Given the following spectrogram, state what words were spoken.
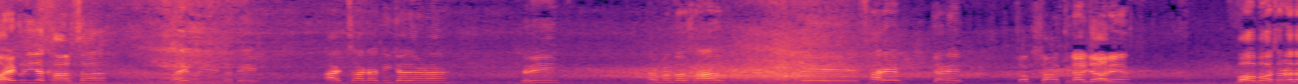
ਵਾਹਿਗੁਰੂ ਜੀ ਦਾ ਖਾਲਸਾ। ਵਾਹਿਗੁਰੂ ਜੀ ਦੀ ਫਤਿਹ। ਅੱਜ ਸਾਡਾ ਤੀਜਾ ਦਿਨ ਹੈ ਸ੍ਰੀ ਹਰਮੰਦਰ ਸਾਹਿਬ ਤੇ ਸਾਰੇ ਜਣੇ ਸੁੱਖ ਸ਼ਾਂਤੀ ਨਾਲ ਜਾ ਰਹੇ ਆ। ਬਹੁਤ ਬਹੁਤ ਤੁਹਾਡਾ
